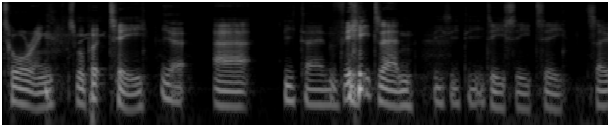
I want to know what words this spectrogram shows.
touring. So we'll put T Yeah. uh, V10 V ten DCT. DCT. So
